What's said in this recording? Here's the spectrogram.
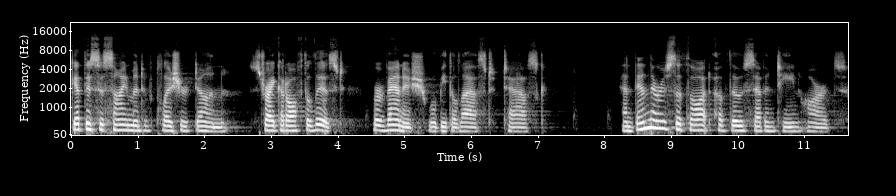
get this assignment of pleasure done, strike it off the list, or vanish will be the last task. And then there is the thought of those 17 hearts.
